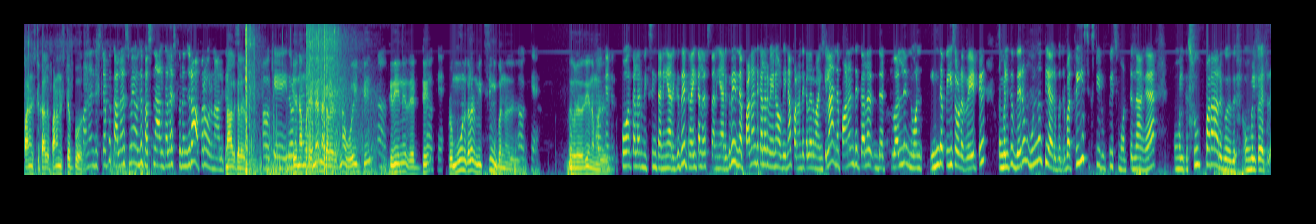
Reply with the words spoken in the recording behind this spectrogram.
பன்னெண்டு கலர் பன்னெண்டு ஸ்டெப் வரும். பன்னெண்டு ஸ்டெப் கலர்ஸ்மே வந்து ஃபர்ஸ்ட் நாலு கலர்ஸ் புரிஞ்சிரும் அப்புறம் ஒரு நாலு நாலு கலர் ஓகே இதோட இது நம்மகிட்ட என்னென்ன கலர் இருக்குன்னா ஒயிட்டு ஆ. கிரீனு ரெட்டு அப்புறம் மூணு கலர் மிக்சிங் பண்ணுது. ஃபோர் கலர் மிக்சிங் தனியா இருக்குது. ட்ரை கலர்ஸ் தனியா இருக்குது. இந்த பன்னெண்டு கலர் வேணும் அப்படின்னா பன்னெண்டு கலர் வாங்கிக்கலாம். இந்த பன்னெண்டு கலர் இந்த டுவெல் இன் ஒன் இந்த பீஸோட ரேட்டு உங்களுக்கு வெறும் முந்நூத்தி அறுபது ரூபாய் த்ரீ சிக்ஸ்டி ருபீஸ் மட்டும்தாங்க. உங்களுக்கு சூப்பரா இருக்கும் இது. உங்களுக்கு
